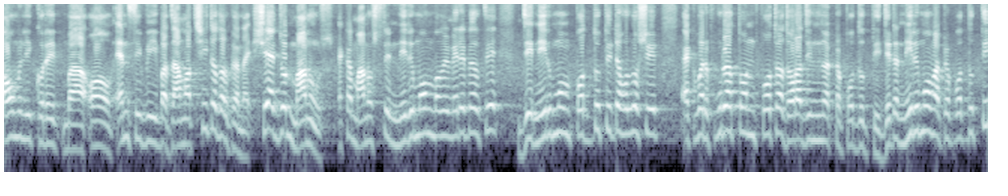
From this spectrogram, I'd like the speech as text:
আওয়ামী লীগ করে বা এনসিবি বা জামাত, সেটা দরকার নাই। সে একজন মানুষ, একটা মানুষকে নির্মমভাবে মেরে ফেলছে, যে নির্মম পদ্ধতিটা হলো সে একেবারে পুরাতন পচা জরাজীর্ণ একটা পদ্ধতি। যেটা নির্মম একটা পদ্ধতি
